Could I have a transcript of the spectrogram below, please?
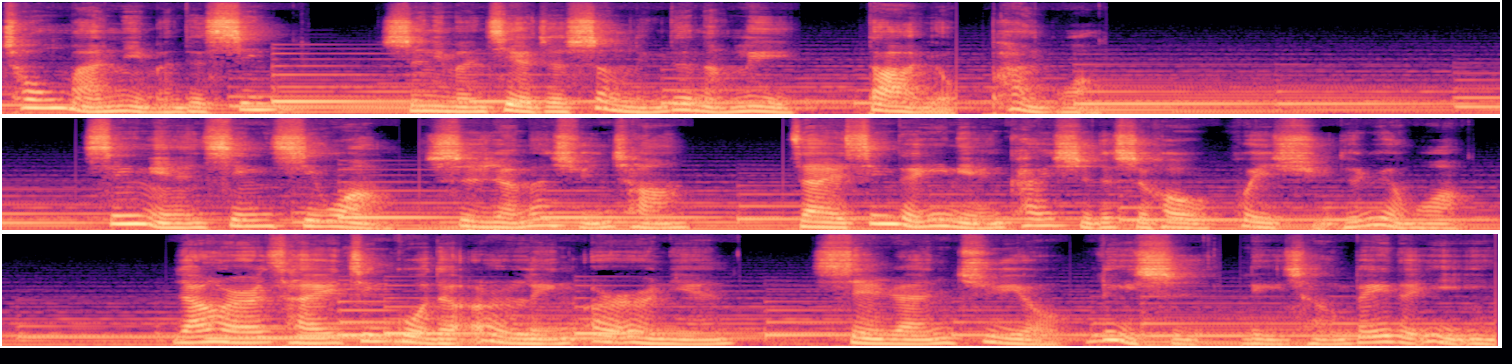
充满你们的心，使你们借着圣灵的能力，大有盼望。新年新希望是人们寻常。在新的一年开始的时候会许的愿望，然而才经过的二零二二年，显然具有历史里程碑的意义。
